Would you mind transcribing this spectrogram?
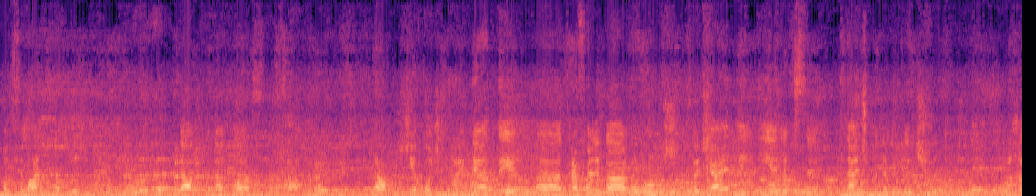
максимально наближено до Так, вона класна. Так, ще хочу порівняти е, Трафальгар Руж звичайний і еліксир. Іначе мене буде чути. Дуже.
